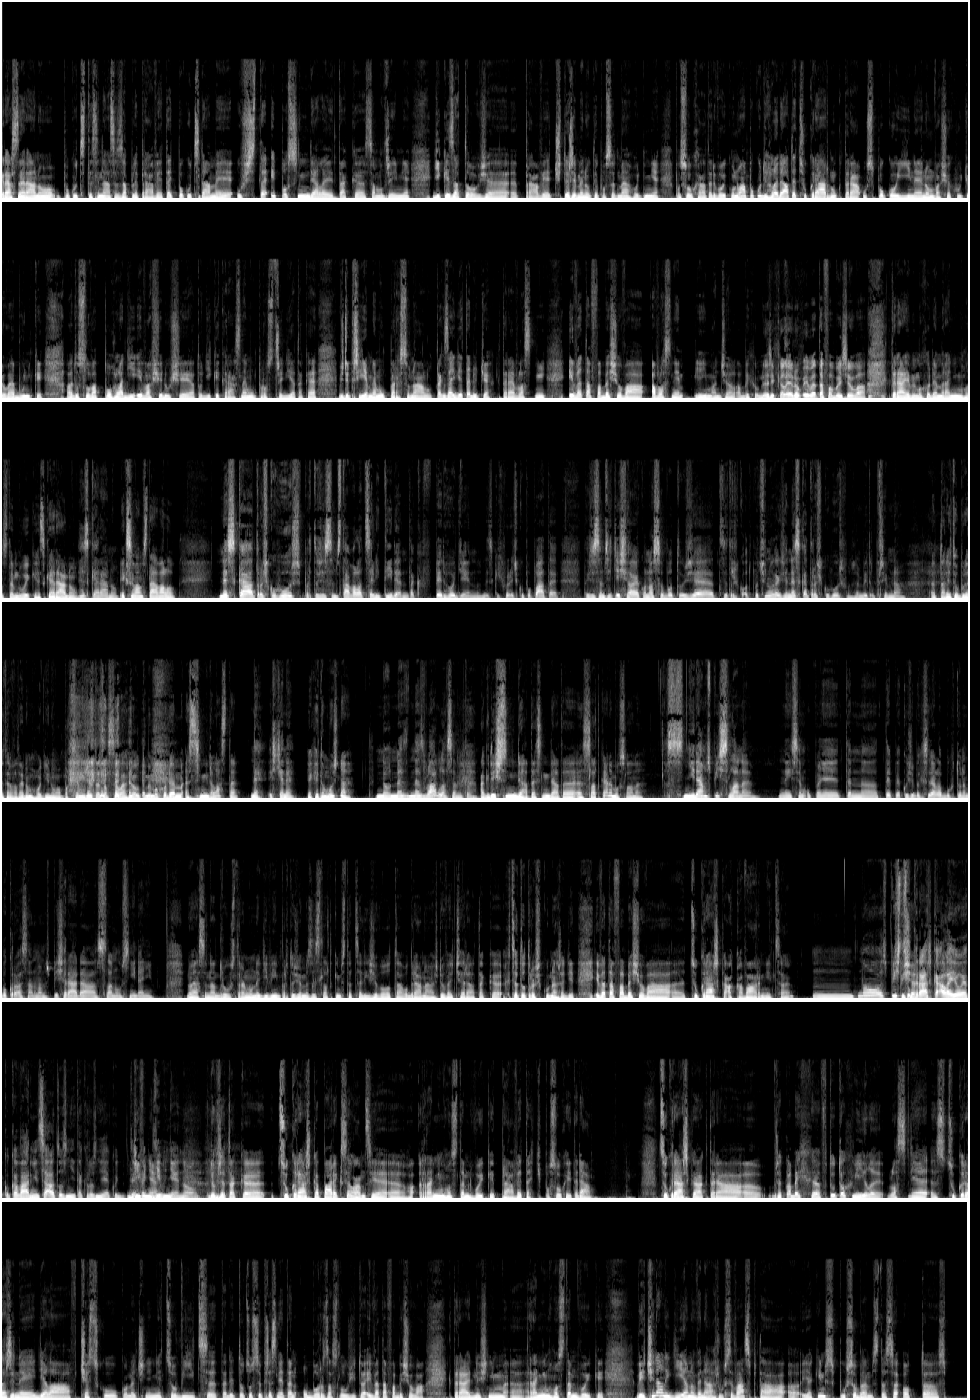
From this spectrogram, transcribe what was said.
Krásné ráno, pokud jste si nás zapli právě teď, pokud s námi už jste i posnídali, tak eh, samozřejmě díky za to, že eh, právě čtyři minuty po sedmé hodině posloucháte dvojku. No a pokud hledáte cukrárnu, která uspokojí nejenom vaše chuťové buňky, ale doslova pohladí i vaši duši a to díky krásnému prostředí a také vždy příjemnému personálu, tak zajděte do těch, které vlastní Iveta Fabešová a vlastně její manžel, abychom neříkali jenom Iveta Fabešová, která je mimochodem ranním hostem dvojky. Hezké ráno ráno. Hezké ráno. Jak se vám stávalo? Dneska trošku hůř, protože jsem stávala celý týden, tak v pět hodin, vždycky chviličku po páté. Takže jsem se těšila jako na sobotu, že si trošku odpočinu, takže dneska trošku hůř, musím být upřímná. Tady to bude trvat jenom hodinu a pak se můžete zase lehnout. Mimochodem, snídala jste? Ne, ještě ne. Jak je to možné? No, ne, nezvládla jsem to. A když snídáte, snídáte sladké nebo slané? Snídám spíš slané nejsem úplně ten typ, jako že bych si dala buchtu nebo croissant, mám spíš ráda slanou snídaní. No já se na druhou stranu nedivím, protože mezi sladkým jste celý život a od rána až do večera, tak eh, chce to trošku naředit. Iveta Fabešová, eh, cukrářka a kavárnice, Mm, no, spíš Spíše... cukrářka, ale jo, jako kavárnice, ale to zní tak hrozně jako divně. Tak divně no. Dobře, tak eh, cukrářka par excellence je ranním hostem dvojky právě teď. Poslouchejte dál. Cukrářka, která, eh, řekla bych, v tuto chvíli vlastně z cukrařiny dělá v Česku konečně něco víc, tedy to, co si přesně ten obor zaslouží. To je Iveta Fabišová, která je dnešním eh, ranním hostem dvojky. Většina lidí a novinářů se vás ptá, eh, jakým způsobem jste se od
